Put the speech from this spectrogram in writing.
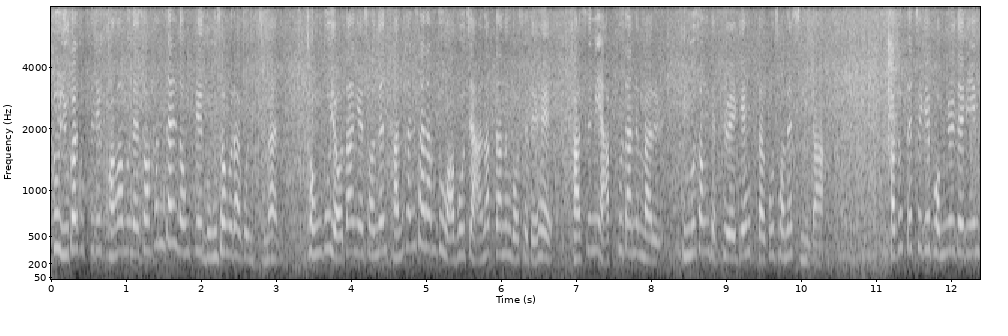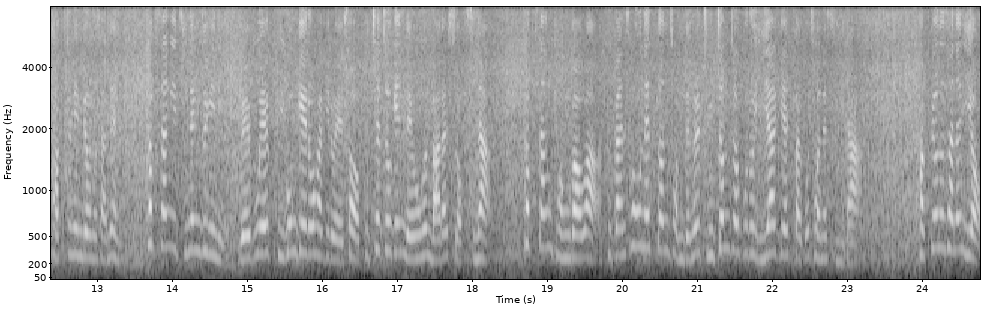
또 유가족들이 광화문에서 한 달 넘게 농성을 하고 있지만 정부 여당에서는 단 한 사람도 와보지 않았다는 것에 대해 가슴이 아프다는 말을 김무성 대표에게 했다고 전했습니다. 가족대책의 법률 대리인 박주민 변호사는 협상이 진행 중이니 외부에 비공개로 하기로 해서 구체적인 내용은 말할 수 없으나 협상 경과와 그간 서운했던 점 등을 중점적으로 이야기했다고 전했습니다. 박 변호사는 이어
